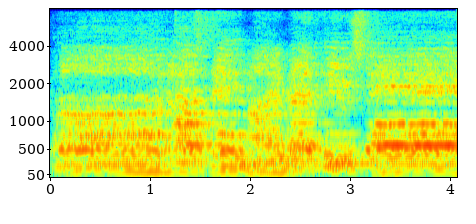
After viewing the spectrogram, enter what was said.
God has been my refuge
